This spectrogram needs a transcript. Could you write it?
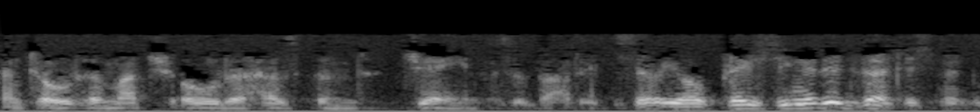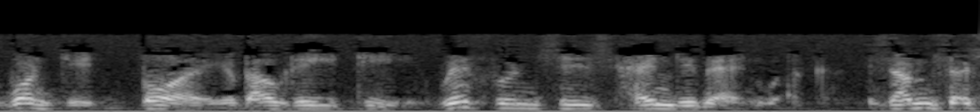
and told her much older husband, James, about it. So you're placing an advertisement. Wanted, boy, about 18. References, handyman work. Some such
